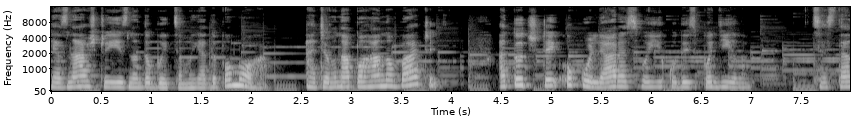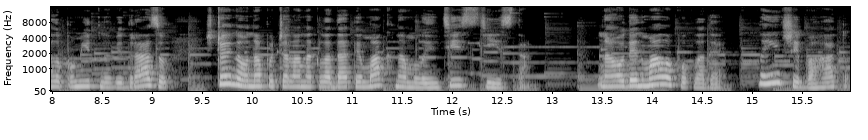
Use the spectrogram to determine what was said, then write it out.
Я знав, що їй знадобиться моя допомога, адже вона погано бачить, а тут ще й окуляри свої кудись поділа. Це стало помітно відразу, щойно вона почала накладати мак на млинці з тіста. На один мало покладе, на інший багато.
